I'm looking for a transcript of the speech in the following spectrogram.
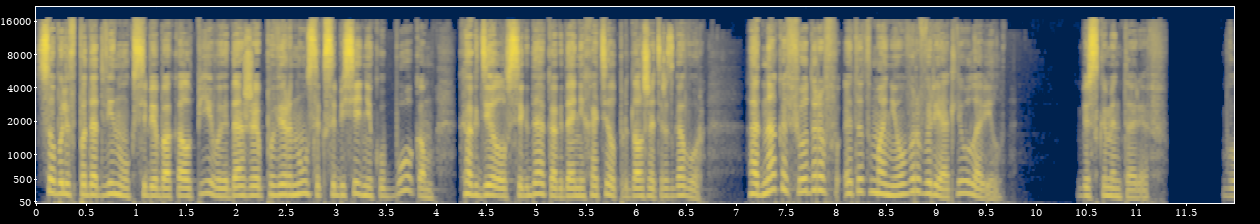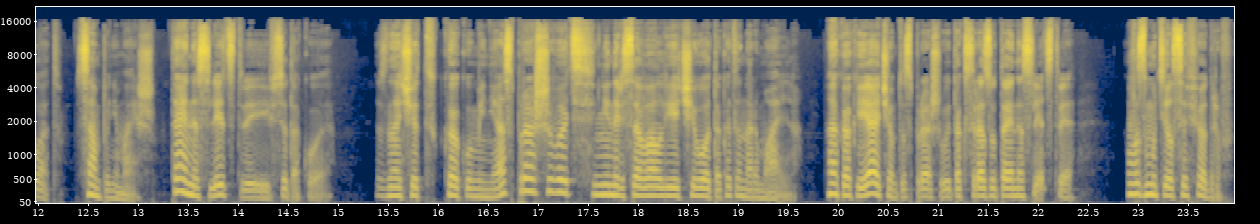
Соболев пододвинул к себе бокал пива и даже повернулся к собеседнику боком, как делал всегда, когда не хотел продолжать разговор. Однако Федоров этот маневр вряд ли уловил. Без комментариев. Влад, сам понимаешь, тайна следствия и все такое. Значит, как у меня спрашивать, не нарисовал я чего, так это нормально. А как я о чем то спрашиваю, так сразу тайна следствия? Возмутился Федоров.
